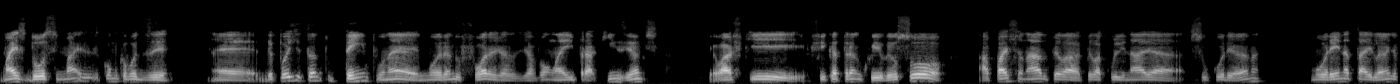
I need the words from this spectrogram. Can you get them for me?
mais doce, mais como que eu vou dizer? É, depois de tanto tempo, né, morando fora, já, já vão aí para 15 anos, eu acho que fica tranquilo. Eu sou apaixonado pela, pela culinária sul-coreana. Morei na Tailândia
